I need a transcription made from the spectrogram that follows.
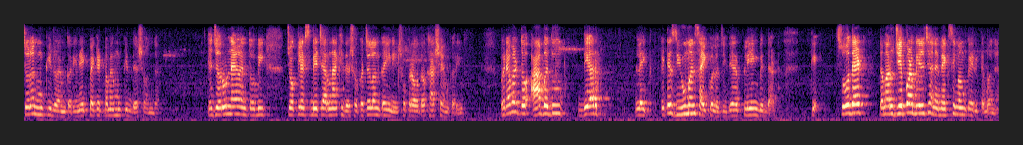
ચલો ને મૂકી દો એમ કરીને, એક પેકેટ તમે મૂકી જ દેશો અંદર. કે જરૂર નહીં હોય ને તો બી ચોકલેટ્સ બે ચાર નાખી દેશો, કે ચલો ને કંઈ નહીં, છોકરાઓ તો ખાશે એમ કરીને. બરાબર? તો આ બધું they are like it is human psychology they are playing with that કે સો દેટ તમારું જે પણ બિલ છે ને મેક્સિમમ કઈ રીતે બને?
